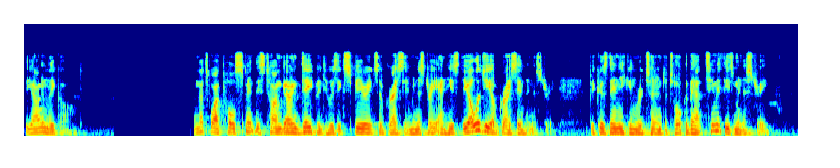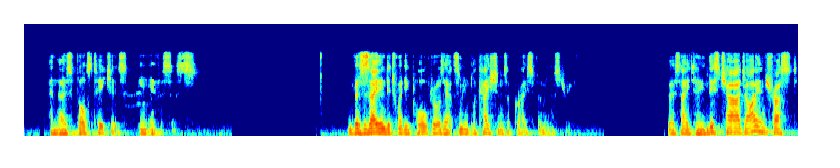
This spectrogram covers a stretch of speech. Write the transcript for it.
the only God. And that's why Paul spent this time going deep into his experience of grace in ministry and his theology of grace in ministry, because then he can return to talk about Timothy's ministry and those false teachers in Ephesus. In verses 18 to 20, Paul draws out some implications of grace for ministry. Verse 18 This charge I entrust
